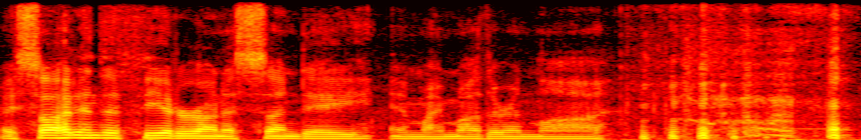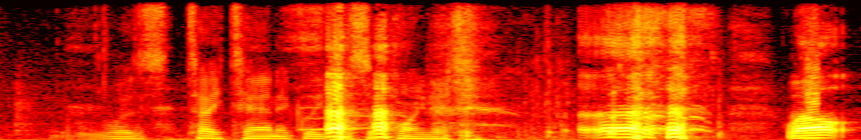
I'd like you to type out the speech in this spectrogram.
I saw it in the theater on a Sunday and my mother-in-law was titanically disappointed Well,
